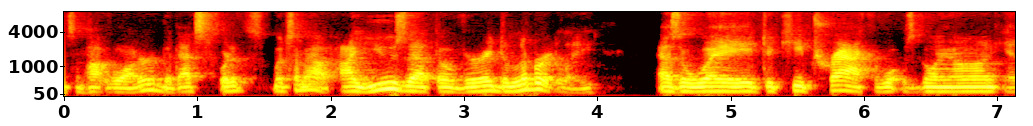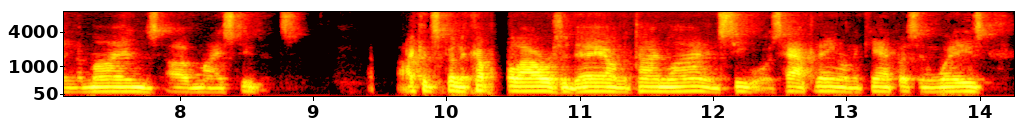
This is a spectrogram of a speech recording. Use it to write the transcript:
some hot water, but that's what it's, what's about. I use that though very deliberately as a way to keep track of what was going on in the minds of my students. I could spend a couple hours a day on the timeline and see what was happening on the campus in ways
